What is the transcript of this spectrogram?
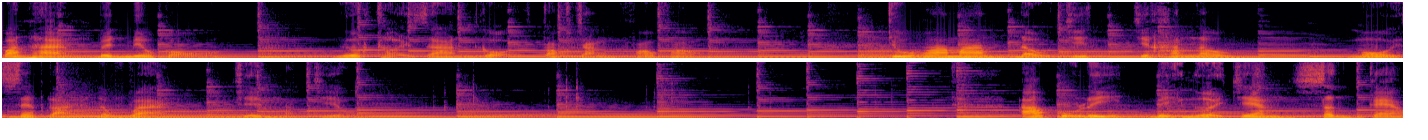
bán hàng bên miếu cổ. Nước thời gian gội tóc trắng phao phao chú hoa man đầu chít chiếc khăn nâu, ngồi xếp lại đống vàng trên mặt chiếu. Áo cụ lý bị người chen sấn kéo.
